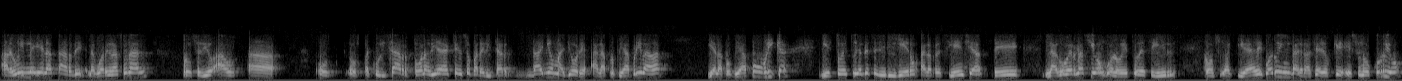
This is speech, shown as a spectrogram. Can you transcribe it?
A las una y media de la tarde, la Guardia Nacional procedió a, obstaculizar todas las vías de acceso para evitar daños mayores a la propiedad privada y a la propiedad pública y estos estudiantes se dirigieron a la residencia de la gobernación con el objeto de seguir con sus actividades de Cuaruimba, gracias a Dios que eso no ocurrió,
